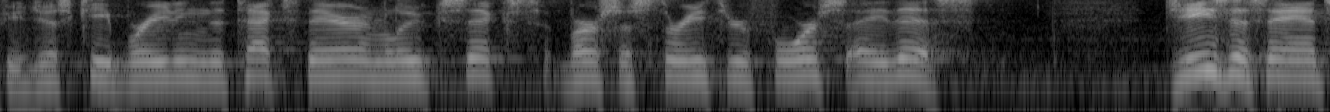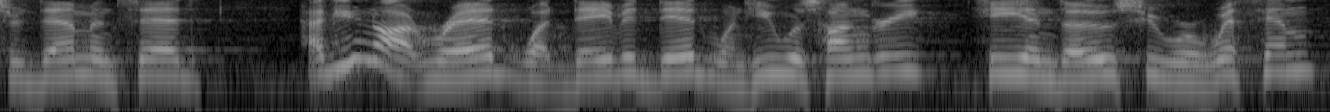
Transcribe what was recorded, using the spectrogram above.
If you just keep reading the text there in Luke 6, verses 3 through 4, say this Jesus answered them and said, Have you not read what David did when he was hungry, he and those who were with him?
